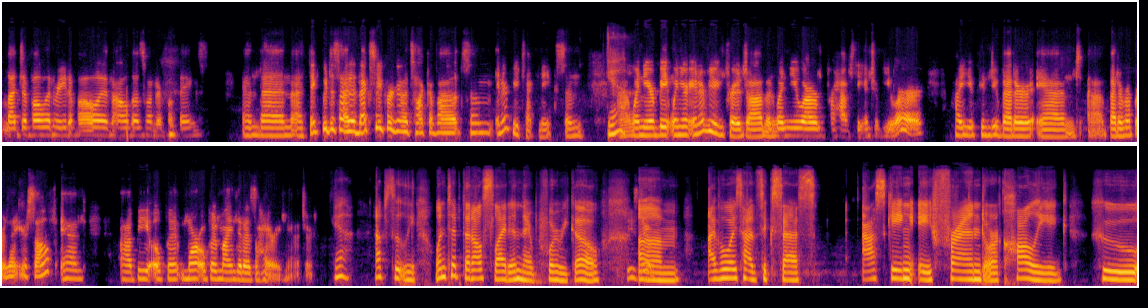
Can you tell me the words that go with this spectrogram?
legible and readable and all those wonderful things. And then I think we decided next week we're going to talk about some interview techniques and yeah. Uh, when you're be- when you're interviewing for a job and when you are perhaps the interviewer, how you can do better and uh, better represent yourself and uh, be open, more open minded as a hiring manager. Yeah, absolutely. One tip that I'll slide in there before we go. Um, I've always had success asking a friend or a colleague who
